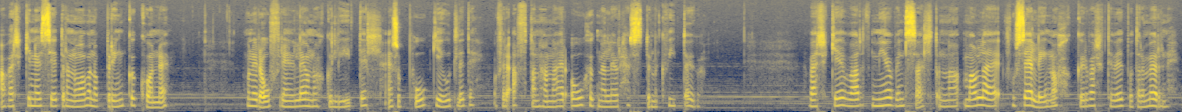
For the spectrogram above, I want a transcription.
Á verkinu situr hann ofan á bringu konu. Hún er ófrínileg og nokkuð lítill eins og púki í útliti og fyrir aftan hanna er óhugnalegur hestur með hvít augu. Verkið varð mjög vinsælt og málaði Fuseli nokkur verk til viðbútara mörunni.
